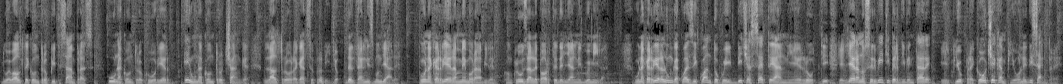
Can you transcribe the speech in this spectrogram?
Due volte contro Pete Sampras, una contro Courier e una contro Chang, l'altro ragazzo prodigio del tennis mondiale. Una carriera memorabile, conclusa alle porte degli anni 2000. Una carriera lunga quasi quanto quei 17 anni e rotti che gli erano serviti per diventare il più precoce campione di sempre.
